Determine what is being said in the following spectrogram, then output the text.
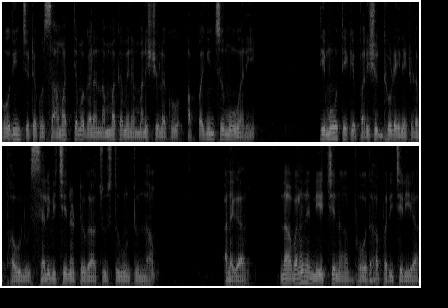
బోధించుటకు సామర్థ్యము గల నమ్మకమైన మనుష్యులకు అప్పగించుము అని. తిమోతికి పరిశుద్ధుడైనటువంటి పౌలు సెలవిచ్చినట్టుగా చూస్తూ ఉంటున్నాం. అనగా నా వలన నేర్చిన బోధా పరిచర్య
